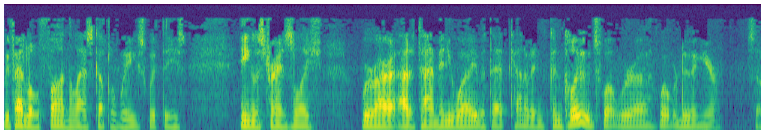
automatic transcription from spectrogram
We've had a little fun the last couple of weeks with these English translations. We're out of time anyway, but that kind of concludes what we're uh, what we're doing here. So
